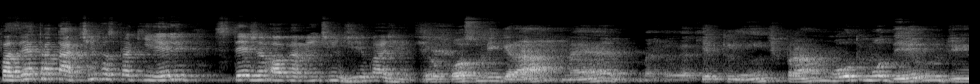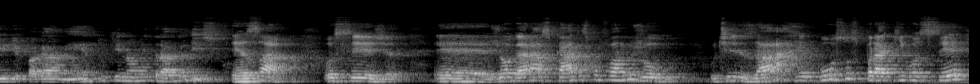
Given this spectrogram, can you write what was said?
fazer tratativas para que ele esteja, obviamente, em dia com a gente. Eu posso migrar né, aquele cliente para um outro modelo de, de pagamento que não me traga risco. Exato. Ou seja, é, jogar as cartas conforme o jogo. Utilizar recursos para que você,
